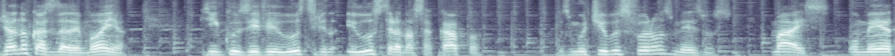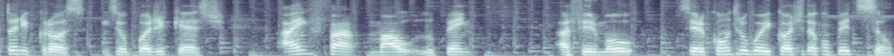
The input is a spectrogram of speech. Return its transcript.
Já no caso da Alemanha, que inclusive ilustre, ilustra a nossa capa, os motivos foram os mesmos. Mas o meia Tony Cross, em seu podcast Mal Lupin, afirmou ser contra o boicote da competição,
